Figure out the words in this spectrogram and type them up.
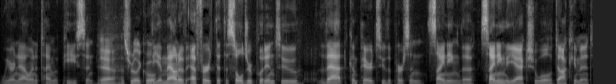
we are now in a time of peace, and yeah, that's really cool. the amount of effort that the soldier put into that compared to the person signing the signing the actual document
